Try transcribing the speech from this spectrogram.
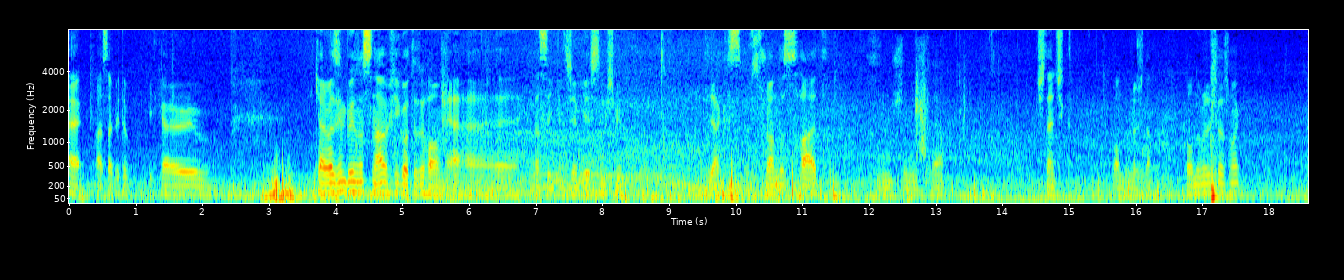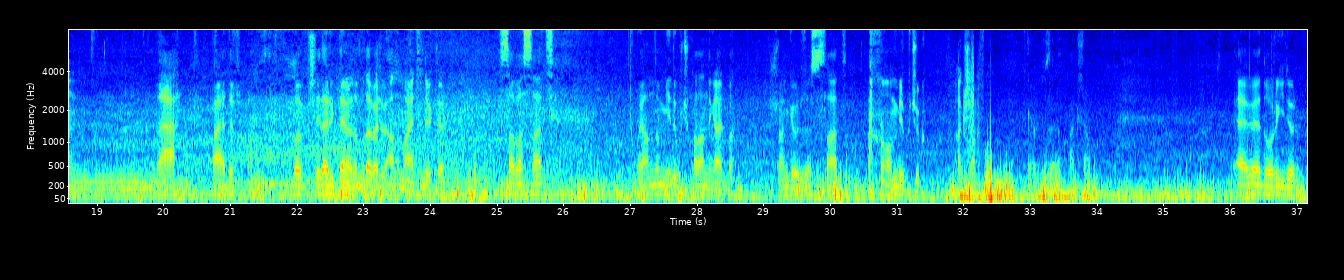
Eh, ha sapete because because I was in business now he go to the home ya. Nasıl İngilizcemi geliştirmiş miyim? Ya kız, şu anda saat 23 ya. İşten çıktım. Dondurmacıdan. Dondurmacı çalışmak hmm, ah, bayağıdır böyle bir şeyler yüklemiyordum. Bu da böyle bir anım mahiyetinde yüklüyorum. Sabah saat uyandım 7.30 falandı galiba. Şu an göreceğiz saat 11.30 akşam. Gördüğünüz üzere akşam. Eve doğru gidiyorum.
